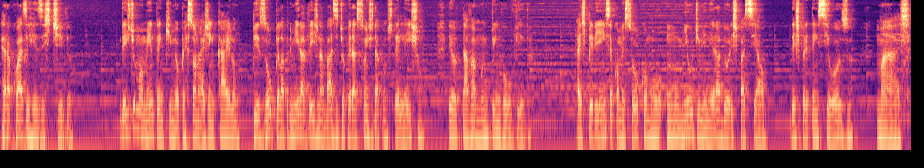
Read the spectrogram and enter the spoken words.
era quase irresistível. Desde o momento em que meu personagem Kylon pisou pela primeira vez na base de operações da Constellation, eu estava muito envolvido. A experiência começou como um humilde minerador espacial, despretensioso, mas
